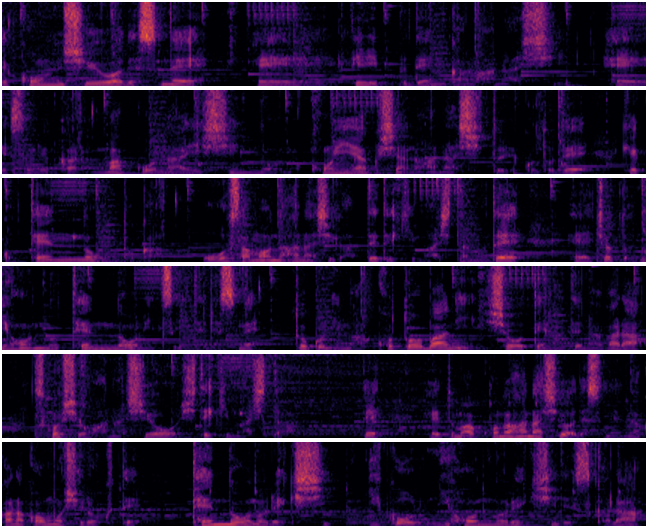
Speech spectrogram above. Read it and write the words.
て今週はですね、えー、フィリップ殿下の話、えー、それから眞子内親王の婚約者の話ということで結構天皇とか王様の話が出てきましたので、えー、ちょっと日本の天皇についてですね特にま言葉に焦点を当てながら少しお話をしてきました。で、えーとまあ、この話はですねなかなか面白くて天皇の歴史イコール日本の歴史ですから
